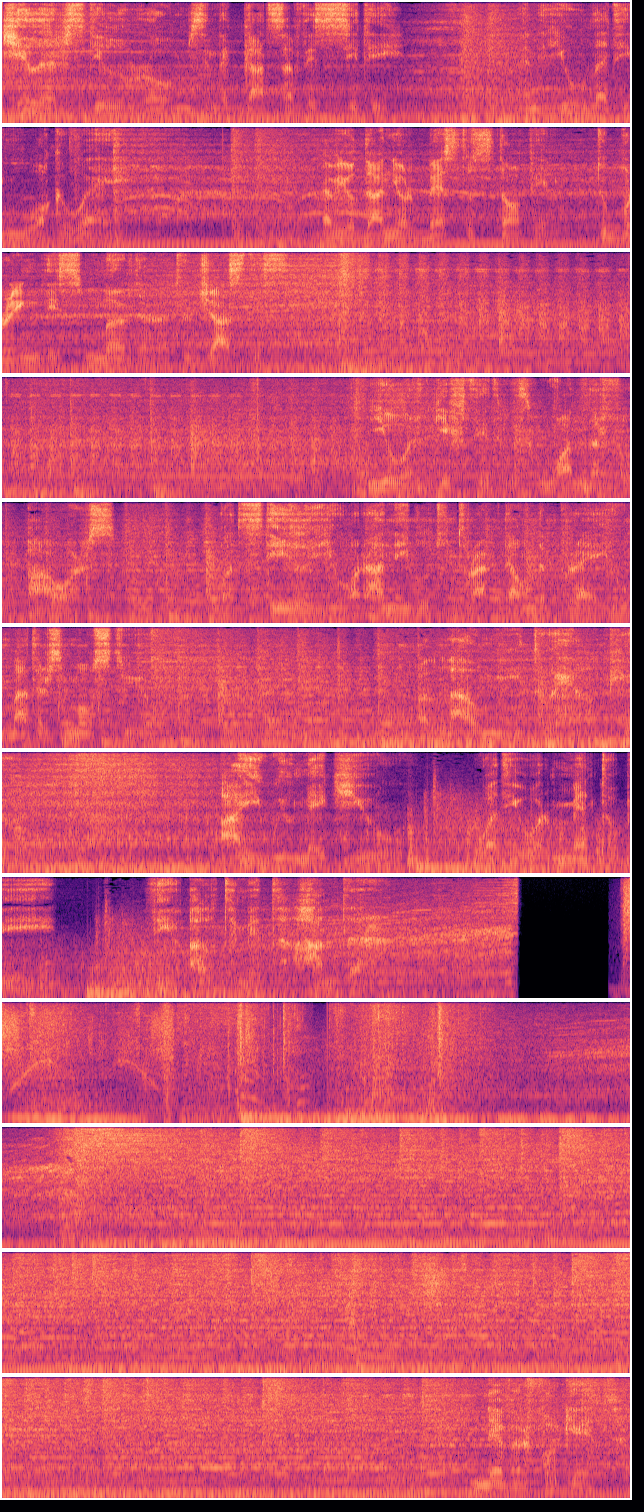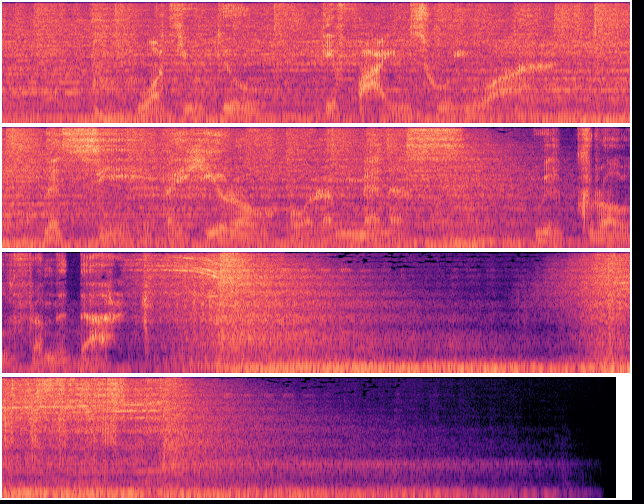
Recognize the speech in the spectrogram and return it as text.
killer still roams in the guts of this city, and you let him walk away. Have you done your best to stop him, to bring this murderer to justice? You were gifted with wonderful powers, but still you are unable to track down the prey who matters most to you. Make you what you are meant to be, the ultimate hunter. Never forget. What you do defines who you are. Let's see if a hero or a menace will crawl from the dark.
